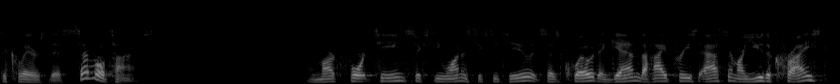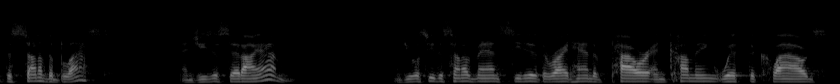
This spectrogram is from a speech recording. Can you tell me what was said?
declares this several times. In Mark 14, 61 and 62, it says, quote, Again, the high priest asked him, Are you the Christ, the Son of the Blessed? And Jesus said, I am. And you will see the Son of Man seated at the right hand of power and coming with the clouds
